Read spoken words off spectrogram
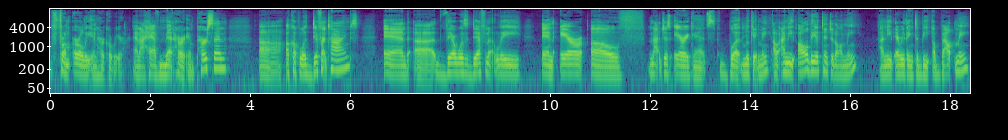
from early in her career. And I have met her in person uh, a couple of different times. And uh, there was definitely an air of not just arrogance, but look at me. I, I need all the attention on me. I need everything to be about me.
